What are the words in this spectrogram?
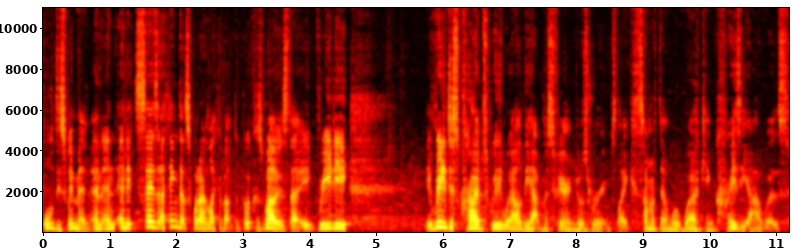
all these women. And and and it says, I think that's what I like about the book as well, is that it really it really describes really well the atmosphere in those rooms. Like some of them were working crazy hours,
